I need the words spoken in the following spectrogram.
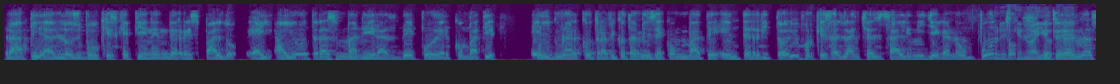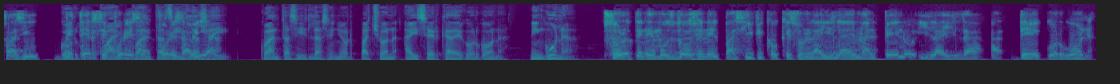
rápidas, los buques que tienen de respaldo. Hay, hay otras maneras de poder combatir. El narcotráfico también se combate en territorio porque esas lanchas salen y llegan a un punto. Pero es que no hay Entonces otra- es más fácil Gorgo, meterse ¿cuán- por esa, ¿cuántas por esa vía. hay? ¿Cuántas islas, señor Pachón, hay cerca de Gorgona? Ninguna. Solo tenemos dos en el Pacífico que son la isla de Malpelo y la isla de Gorgona.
